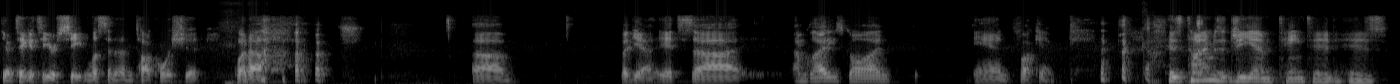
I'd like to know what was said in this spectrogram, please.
You know, take it to your seat and listen to them talk horse shit. But, uh, um, but yeah, it's. Uh, I'm glad he's gone, and fuck him. His time as a GM tainted his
